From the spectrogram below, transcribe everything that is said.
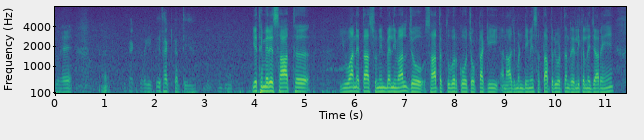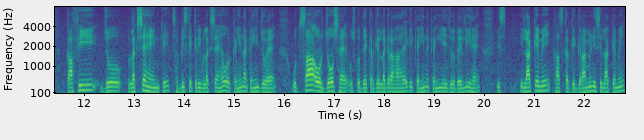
जो है इफ़ेक्ट करती हैं। ये थे मेरे साथ युवा नेता सुनील बेनीवाल, जो सात अक्टूबर को चोपटा की अनाज मंडी में सत्ता परिवर्तन रैली करने जा रहे हैं। काफ़ी जो लक्ष्य हैं इनके 26 के करीब लक्ष्य हैं और कहीं ना कहीं जो है, उत्साह और जोश है, उसको देख करके लग रहा है कि कहीं ना कहीं ये जो रैली है, इस इलाके में, खास करके ग्रामीण इस इलाके में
